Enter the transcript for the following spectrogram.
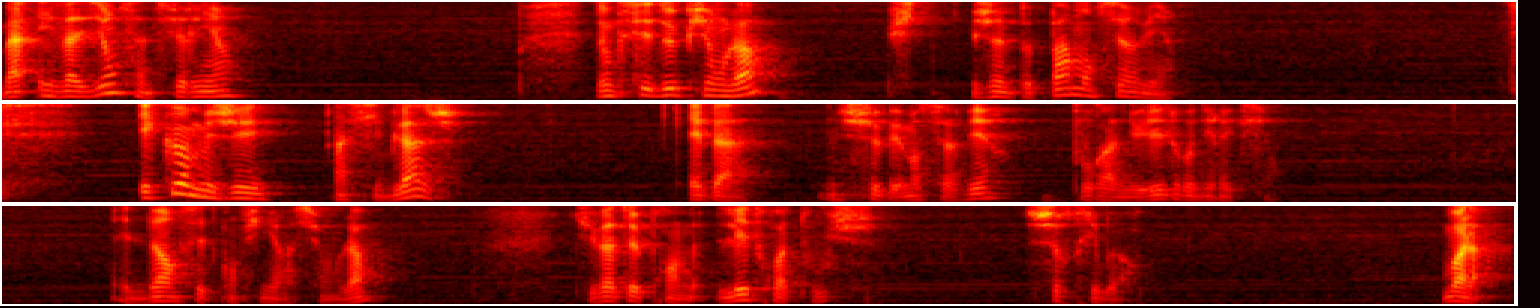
bah, évasion, ça ne fait rien. Donc ces deux pions-là, je ne peux pas m'en servir. Et comme j'ai un ciblage, eh ben, je vais m'en servir pour annuler le redirection. Et dans cette configuration-là, tu vas te prendre les trois touches sur tribord. Voilà.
